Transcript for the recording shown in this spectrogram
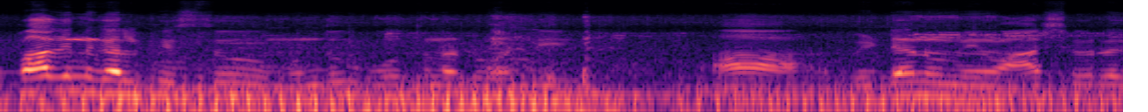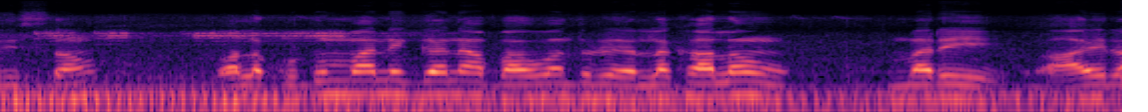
ఉపాధిని కల్పిస్తూ ముందుకు పోతున్నటువంటి ఆ బిడ్డను మేము ఆశీర్వదిస్తాం. వాళ్ళ కుటుంబానికి కానీ ఆ భగవంతుడు ఎల్లకాలం మరి ఆయుర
